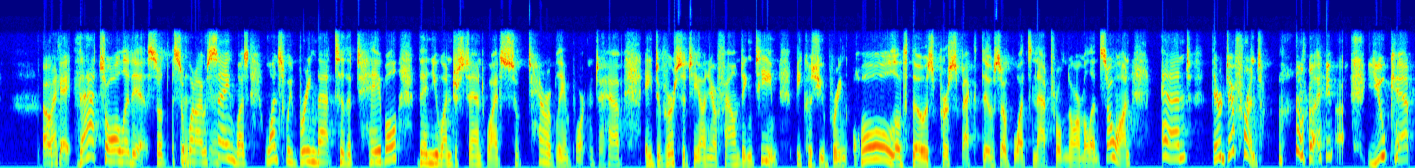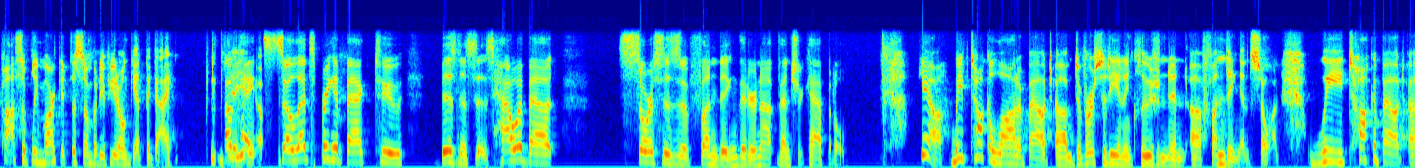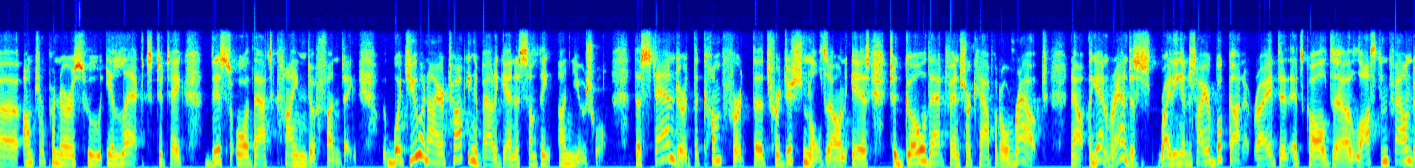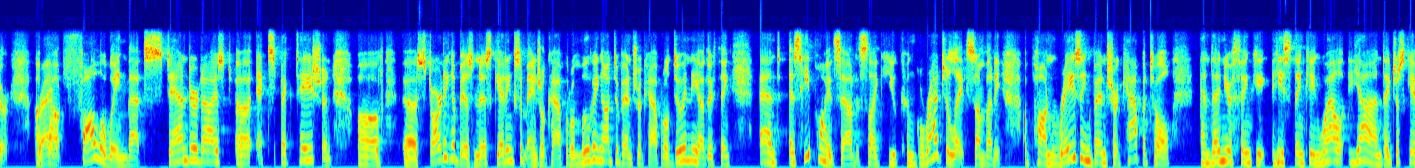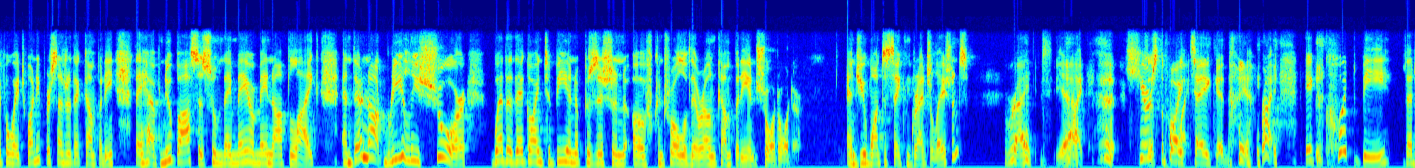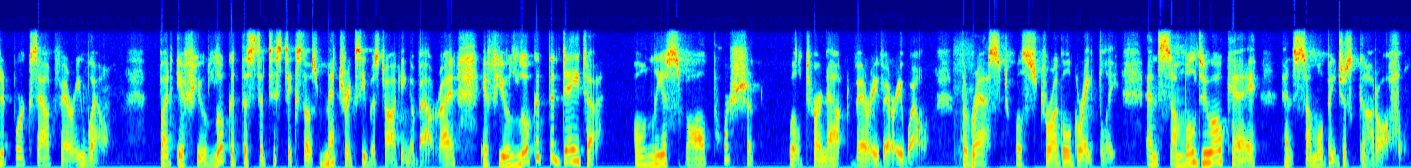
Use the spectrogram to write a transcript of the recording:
Okay. Right? That's all it is. So, so what I was saying was once we bring that to the table, then you understand why it's so terribly important to have a diversity on your founding team because you bring all of those perspectives of what's natural, normal, and so on, and they're different, right? Uh, you can't possibly market to somebody if you don't get the guy. okay, so let's bring it back to businesses. How about sources of funding that are not venture capital? Yeah, we talk a lot about um, diversity and inclusion in uh, funding and so on. We talk about uh, entrepreneurs who elect to take this or that kind of funding. What you and I are talking about again is something unusual. The standard, the comfort, the traditional zone is to go that venture capital route. Now, again, Rand is writing an entire book on it, right? It's called uh, Lost and Founder about right. following that standardized uh, expectation of uh, starting a business business, getting some angel capital, moving on to venture capital, doing the other thing. And as he points out, it's like you congratulate somebody upon raising venture capital, and then you're thinking, he's thinking, well, yeah, and they just gave away 20% of their company. They have new bosses whom they may or may not like, and they're not really sure whether they're going to be in a position of control of their own company in short order. And you want to say congratulations? Right. Yeah. Right. Here's the, the point, point taken. right. It could be that it works out very well. But if you look at the statistics, those metrics he was talking about, right? If you look at the data, only a small portion will turn out very, very well. The rest will struggle greatly, and some will do okay, and some will be just god awful.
